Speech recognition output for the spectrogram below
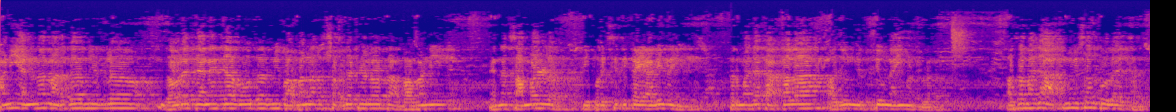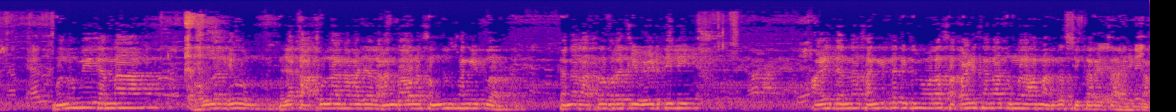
आणि यांना मार्ग म्हटलं दौऱ्यात जाण्याच्या अगोदर मी बाबांना शब्द ठेवला होता बाबांनी यांना सांभाळलं. ती परिस्थिती काही आली नाही. तर माझ्या काकाला अजून मृत्यू नाही म्हटलं. असा माझा आत्मविश्वास बोलायचा. म्हणून मी त्यांना भाऊला घेऊन माझ्या काकूला आणि माझ्या लहान भावाला समजून सांगितलं. त्यांना रात्रभराची वेळ दिली. आणि त्यांना सांगितलं की तुम्ही मला सकाळी सांगा तुम्हाला हा मार्ग स्वीकारायचा आहे का?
